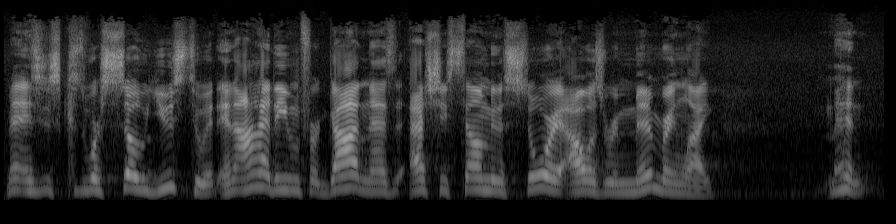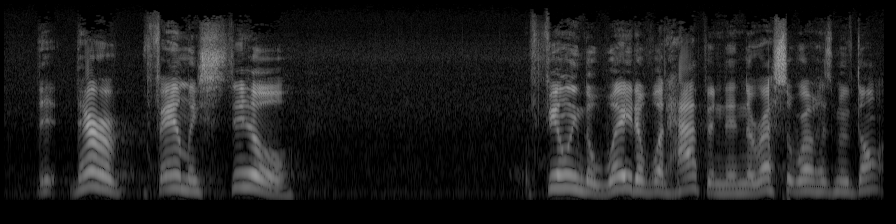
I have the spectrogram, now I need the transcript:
Man, it's just because we're so used to it. And I had even forgotten, as, as she's telling me the story, I was remembering, like, man, th- there are families still feeling the weight of what happened and the rest of the world has moved on.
